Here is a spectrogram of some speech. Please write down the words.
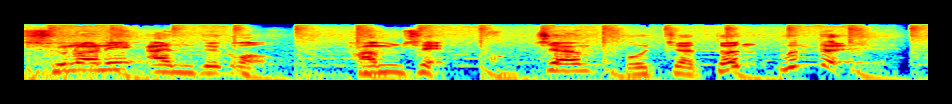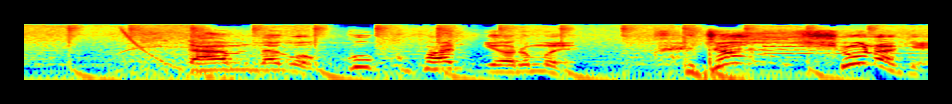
순환이 안 되고 밤새 푹잠 못 잤던 분들 땀나고 꿉꿉한 여름을 쾌적 시원하게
